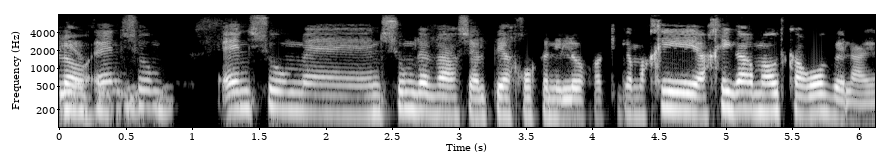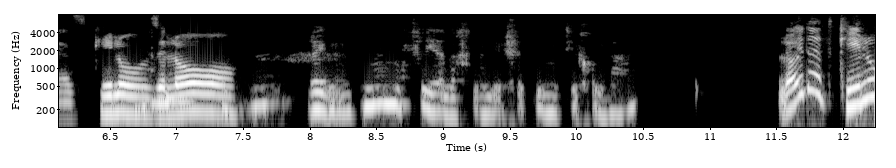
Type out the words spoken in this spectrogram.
לא, אין שום, אין שום, אה, אין שום דבר שעל פי החוק אני לא יכולה, כי גם אחי, אחי גר מאוד קרוב אליי, אז כאילו, זה לא... רגע, אז מה מפריע לך ללכת אם את יכולה? לא יודעת, כאילו,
